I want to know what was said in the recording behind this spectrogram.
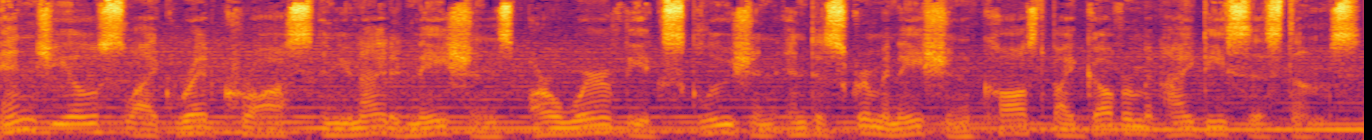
NGOs like Red Cross and United Nations are aware of the exclusion and discrimination caused by government ID systems,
